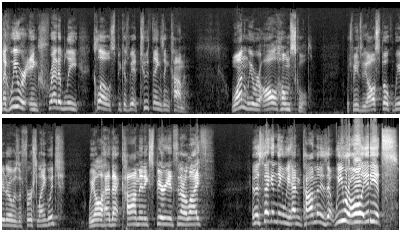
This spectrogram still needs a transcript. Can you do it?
Like, we were incredibly close because we had two things in common. One, we were all homeschooled, which means we all spoke weirdo as a first language. We all had that common experience in our life. And the second thing we had in common is that we were all idiots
